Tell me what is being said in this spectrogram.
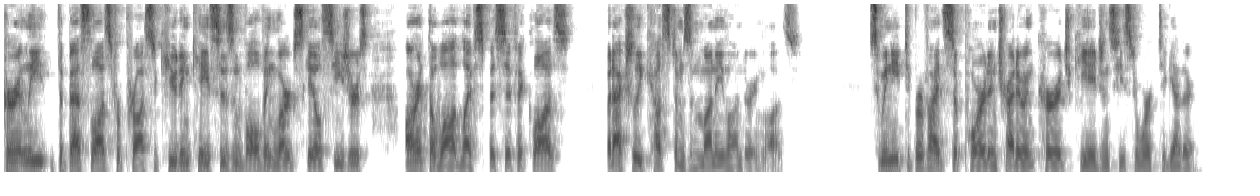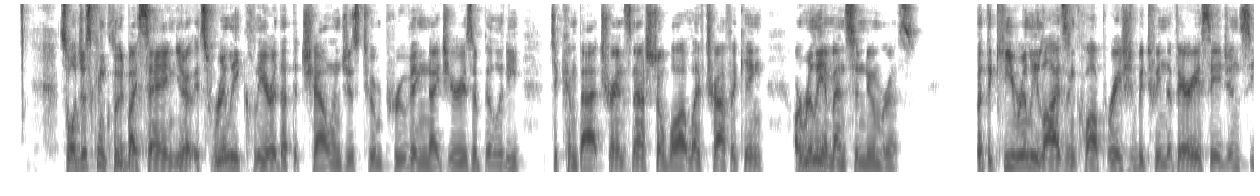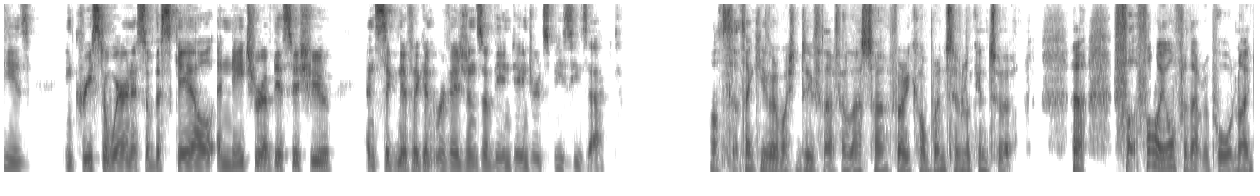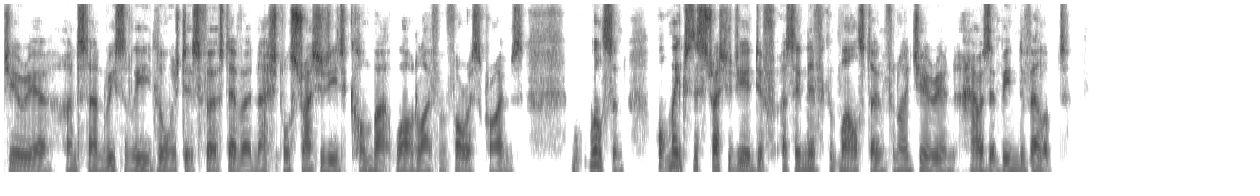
Currently, the best laws for prosecuting cases involving large scale seizures aren't the wildlife specific laws, but actually customs and money laundering laws. So we need to provide support and try to encourage key agencies to work together. So I'll just conclude by saying, you know, it's really clear that the challenges to improving Nigeria's ability to combat transnational wildlife trafficking are really immense and numerous. But the key really lies in cooperation between the various agencies, increased awareness of the scale and nature of this issue, and significant revisions of the Endangered Species Act. Well, th- thank you very much indeed for that, Phil. That's a very comprehensive look into it. Now, f- following on from that report, Nigeria, I understand, recently launched its first ever national strategy to combat wildlife and forest crimes. W- Wilson, what makes this strategy a, diff- a, significant milestone for Nigeria and how has it been developed?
